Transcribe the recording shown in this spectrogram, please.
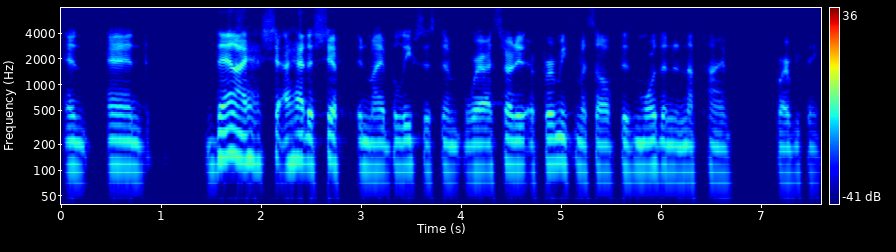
and and then I I had a shift in my belief system where I started affirming to myself, "There's more than enough time for everything."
